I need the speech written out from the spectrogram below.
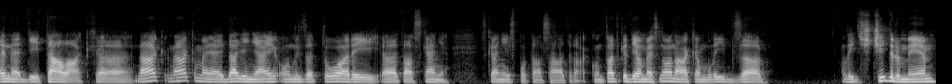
enerģiju tālāk uh, nāk, nākamajai daļiņai, un līdz ar to arī uh, tā skaņa, skaņa izplatās ātrāk. Un tad, kad jau mēs nonākam līdz, uh, līdz šķidrumiem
